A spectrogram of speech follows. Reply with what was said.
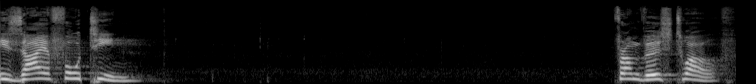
Isaiah 14. From verse 12.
